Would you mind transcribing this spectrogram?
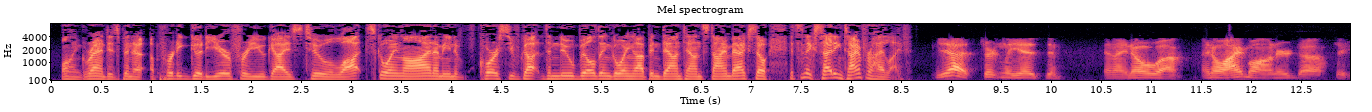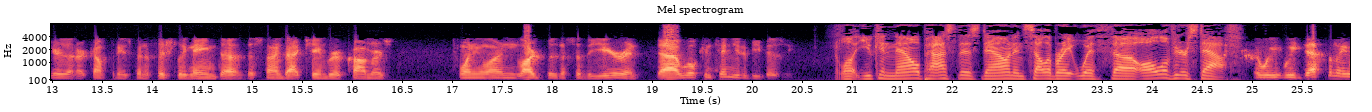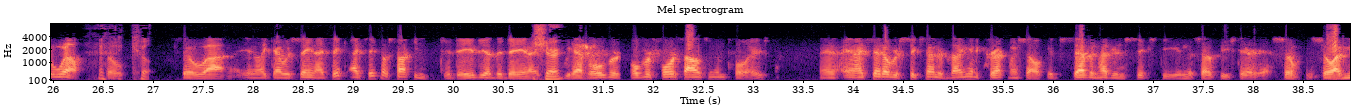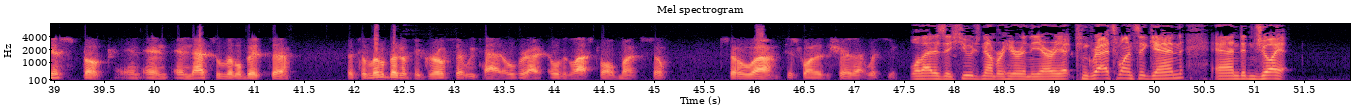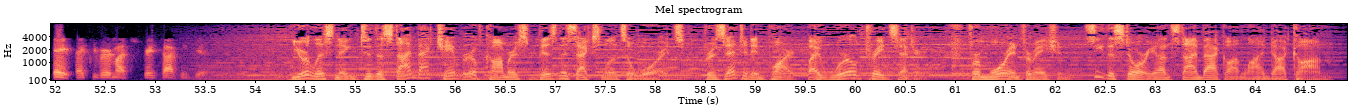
Well, and Grant, it's been a, a, pretty good year for you guys too. Lots going on. I mean, of course, you've got the new building going up in downtown Steinbach, so it's an exciting time for HyLife. Yeah, it certainly is, and and I know uh, I know I'm honored uh, to hear that our company has been officially named uh, the Steinbach Chamber of Commerce 21 Large Business of the Year, and uh, we'll continue to be busy. Well, you can now pass this down and celebrate with uh, all of your staff. We we definitely will. So cool. So, uh, and like I was saying, I think I think I was talking to Dave the other day, and I sure. we have over over four thousand employees, and, and I said over 600, but I'm going to correct myself. It's 760 in the southeast area. So so I misspoke, and and and that's a little bit uh, that's a little bit of the growth that we've had over over the last 12 months. So. So, uh, just wanted to share that with you. Well, that is a huge number here in the area. Congrats once again, and enjoy it. Hey, thank you very much. Great talking to you. You're listening to the Steinbach Chamber of Commerce Business Excellence Awards, presented in part by World Trade Center. For more information, see the story on steinbachonline.com.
